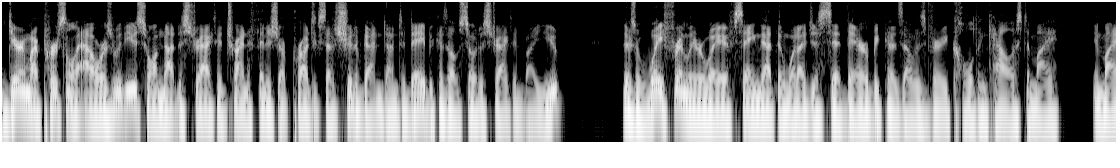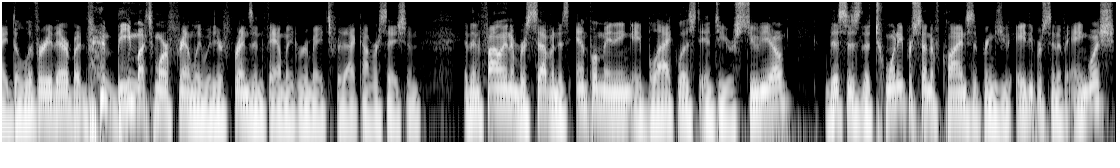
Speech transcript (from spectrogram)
during my personal hours with you, so I'm not distracted trying to finish up projects that I should have gotten done today because I was so distracted by you. There's a way friendlier way of saying that than what I just said there because I was very cold and calloused in my in my delivery there, but be much more friendly with your friends and family and roommates for that conversation. And then finally, number seven is implementing a blacklist into your studio. This is the 20% of clients that brings you 80% of anguish.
